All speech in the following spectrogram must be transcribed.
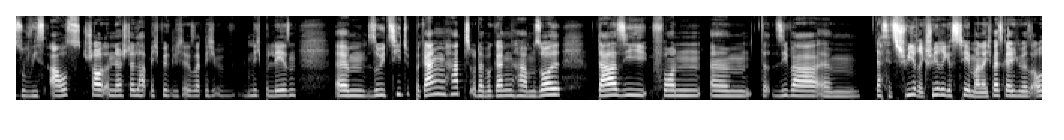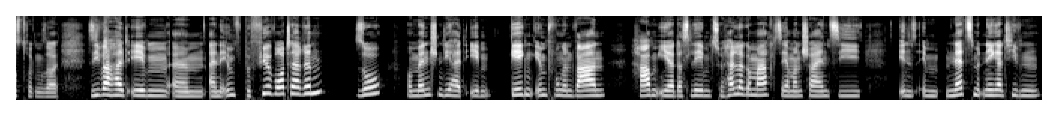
so wie es ausschaut an der Stelle, habe mich wirklich gesagt nicht, nicht belesen, ähm, Suizid begangen hat oder begangen haben soll, da sie von, ähm, da, sie war, ähm, das ist jetzt schwierig, schwieriges Thema, ne? ich weiß gar nicht, wie man es ausdrücken soll. Sie war halt eben ähm, eine Impfbefürworterin, so, und Menschen, die halt eben gegen Impfungen waren, haben ihr das Leben zur Hölle gemacht. Sie haben anscheinend sie in, im Netz mit negativen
